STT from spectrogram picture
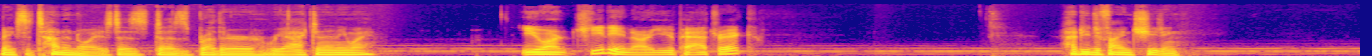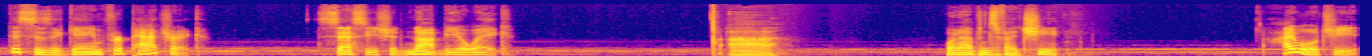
makes a ton of noise. Does does brother react in any way? you aren't cheating, are you, Patrick? How do you define cheating? This is a game for Patrick. Ceci should not be awake. Ah, what happens if I cheat? I will cheat.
